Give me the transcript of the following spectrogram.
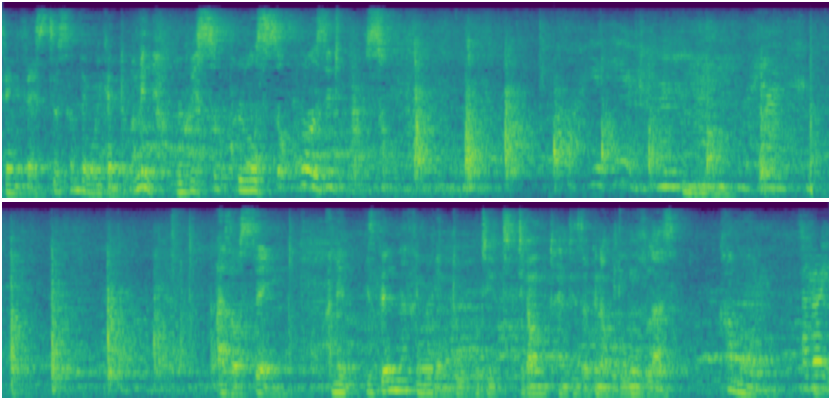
think there's still something we can do. I mean, we were so close, so close, it so. Oh, you're here. As I was saying, I mean, is there nothing we can do? Kuti tikamuthandiza kuna kuti umuvulaza? Come on. Aroy,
